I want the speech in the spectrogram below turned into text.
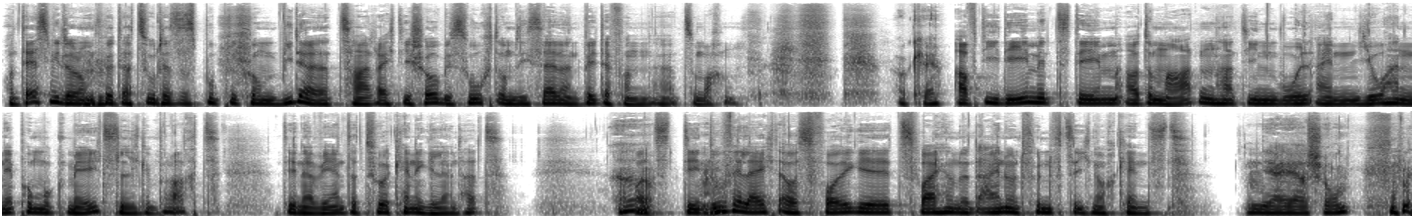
Und das wiederum mhm. führt dazu, dass das Publikum wieder zahlreich die Show besucht, um sich selber ein Bild davon äh, zu machen. Okay. Auf die Idee mit dem Automaten hat ihn wohl ein Johann Nepomuk Melzel gebracht, den er während der Tour kennengelernt hat. Ah. Und den mhm. du vielleicht aus Folge 251 noch kennst. Ja, ja, schon.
